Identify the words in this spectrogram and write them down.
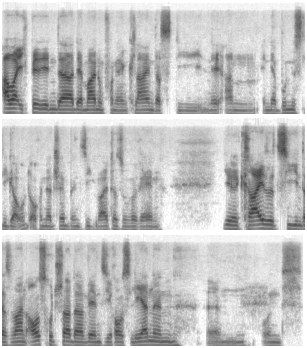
aber ich bin da der Meinung von Herrn Klein, dass die ne, in der Bundesliga und auch in der Champions League weiter souverän ihre Kreise ziehen. Das waren Ausrutscher, da werden sie raus lernen. Ähm, und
